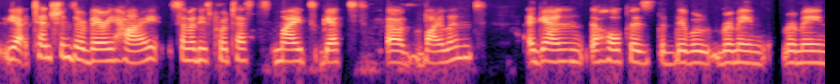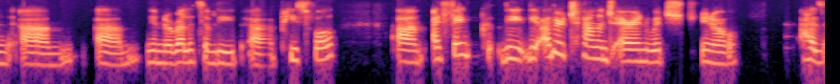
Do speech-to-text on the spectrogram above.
yeah, tensions are very high. Some of these protests might get uh, violent. Again, the hope is that they will remain remain um, um, you know relatively uh, peaceful. Um, I think the the other challenge, Aaron, which you know has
